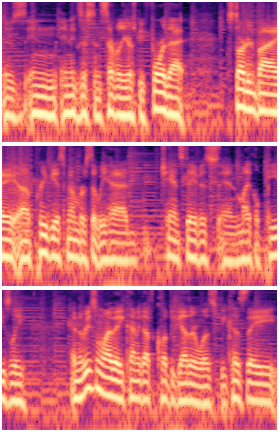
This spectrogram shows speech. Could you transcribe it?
it was in in existence several years before that. Started by uh, previous members that we had, Chance Davis and Michael Peasley. And the reason why they kind of got the club together was because they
